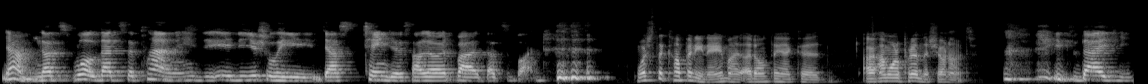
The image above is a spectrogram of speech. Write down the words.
Yeah, that's well, that's the plan. It, it usually just changes a lot, but that's the plan. What's the company name? I, I don't think I could. I, I want to put it in the show notes. it's Daeki.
